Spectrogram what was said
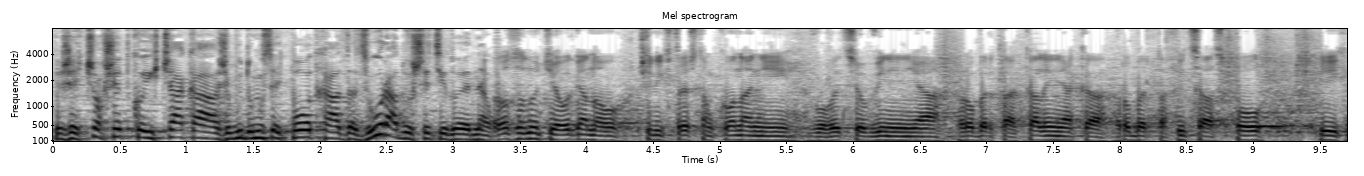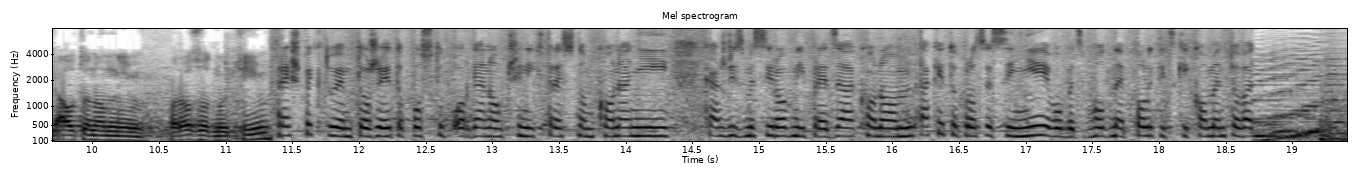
že čo všetko ich čaká, že budú musieť poodchádzať z úradu všetci do jedného. Rozhodnutie orgánov činných v trestnom konaní vo veci obvinenia Roberta Kaliňaka, Roberta Fica a spol je ich autonómnym rozhodnutím. Rešpektujem to, že je to postup orgánov činných v trestnom konaní. Každý sme si rovní pred zákonom. Takéto procesy nie je vôbec vhodné politicky komentovať.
